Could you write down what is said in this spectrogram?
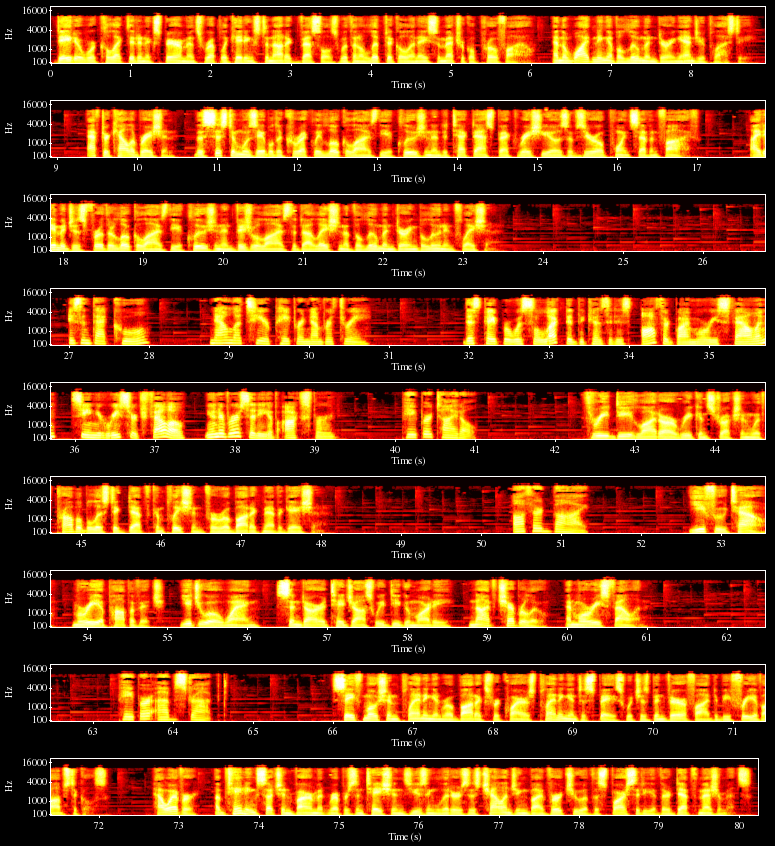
Data were collected in experiments replicating stenotic vessels with an elliptical and asymmetrical profile, and the widening of a lumen during angioplasty. After calibration, the system was able to correctly localize the occlusion and detect aspect ratios of 0.75. EIT images further localize the occlusion and visualize the dilation of the lumen during balloon inflation. Isn't that cool? Now let's hear paper number 3. This paper was selected because it is authored by Maurice Fallon, Senior Research Fellow, University of Oxford. Paper title 3D LiDAR reconstruction with probabilistic depth completion for robotic navigation. Authored by Yifu Tao, Maria Popovich, Yiduo Wang, Sundara Tejaswi Digumarti, Nived Chebrolu, and Maurice Fallon. Paper Abstract Safe motion planning in robotics requires planning into space which has been verified to be free of obstacles. However, obtaining such environment representations using lidars is challenging by virtue of the sparsity of their depth measurements.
